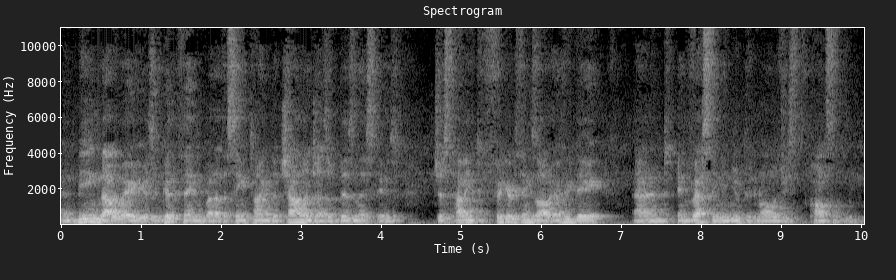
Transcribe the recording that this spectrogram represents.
And being that way is a good thing, but at the same time, the challenge as a business is just having to figure things out every day and investing in new technologies constantly.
